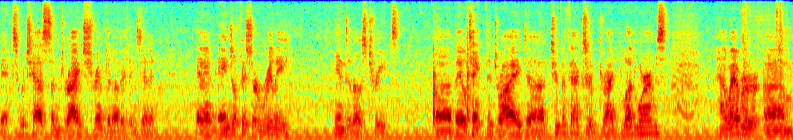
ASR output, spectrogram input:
mix, which has some dried shrimp and other things in it. And angelfish are really into those treats. Uh, they'll take the dried uh, tubifex or dried bloodworms However, um,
